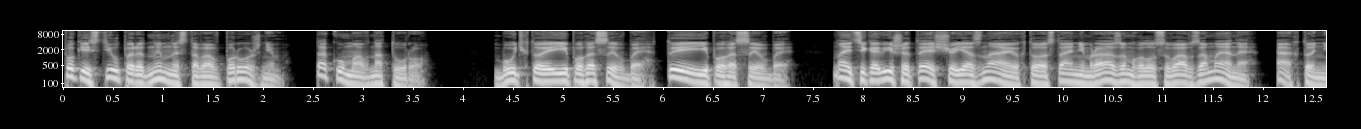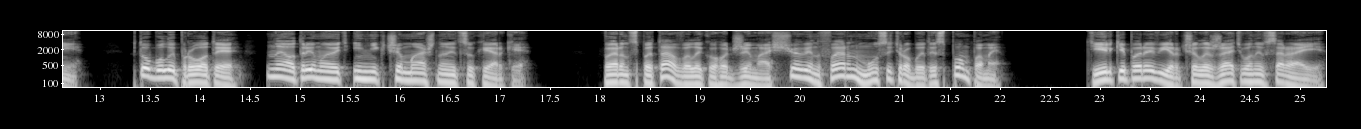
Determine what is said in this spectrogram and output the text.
поки стіл перед ним не ставав порожнім, таку мав натуру. Будь-хто її погасив би, ти її погасив би. Найцікавіше те, що я знаю, хто останнім разом голосував за мене, а хто ні. Хто були проти, не отримують і нікчемашної цукерки. Ферн спитав великого Джима, що він Ферн мусить робити з помпами. Тільки перевір, чи лежать вони в сараї,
